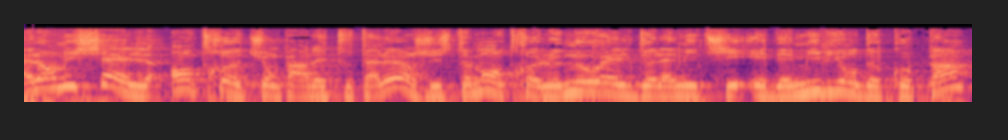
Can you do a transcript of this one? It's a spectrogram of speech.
Alors Michel, entre, tu en parlais tout à l'heure, justement, entre le Noël de l'amitié et des millions de copains,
